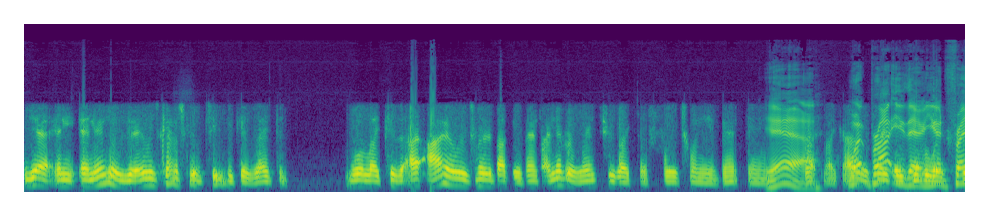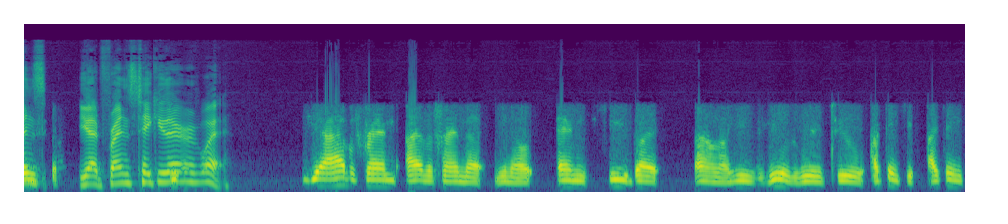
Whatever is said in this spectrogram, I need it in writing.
Yeah, and and it was it was kind of screwed too because I well like because I I always heard about the events. I never went to like the 420 event thing. Yeah. But, like, I what brought you there? You had friends. You had friends take you there, or what? Yeah, I have a friend. I have a friend that you know, and he, but I don't know. He he was weird too. I think he, I think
